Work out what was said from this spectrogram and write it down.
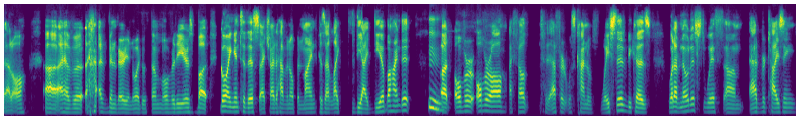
at all. Uh, I have a, I've been very annoyed with them over the years, but going into this, I try to have an open mind because I liked the idea behind it. Hmm. But over overall, I felt the effort was kind of wasted because what I've noticed with um, advertising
